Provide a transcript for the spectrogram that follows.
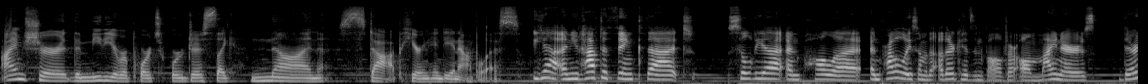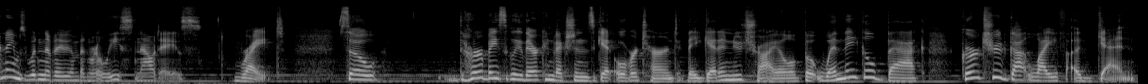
I'm sure the media reports were just like non stop here in Indianapolis. Yeah, and you'd have to think that Sylvia and Paula, and probably some of the other kids involved, are all minors. Their names wouldn't have even been released nowadays. Right. So, her basically their convictions get overturned. They get a new trial, but when they go back, Gertrude got life again.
